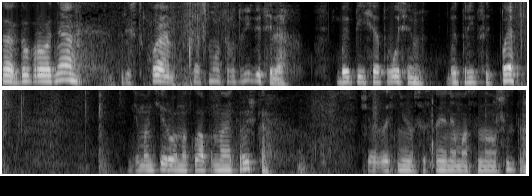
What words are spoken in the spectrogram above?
Так, доброго дня. Приступаем к осмотру двигателя B58 B30P. Демонтирована клапанная крышка. Сейчас заснимем состояние масляного фильтра.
